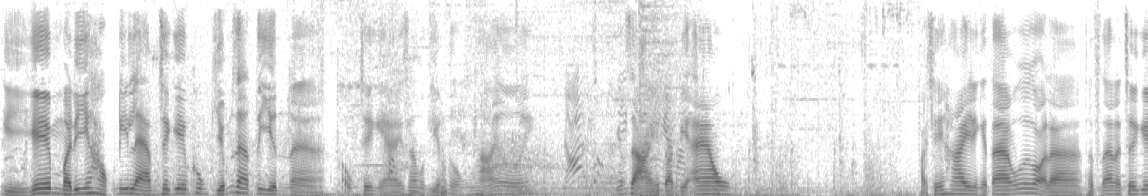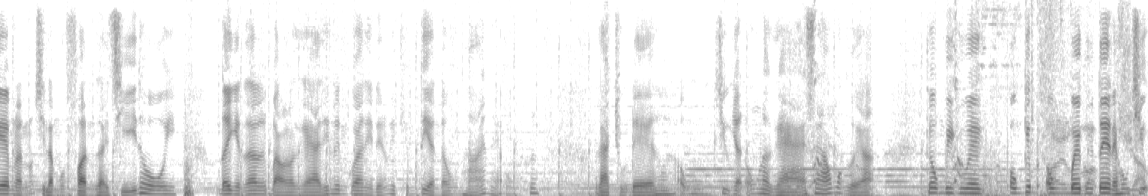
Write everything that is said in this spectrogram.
Nghỉ game mà đi học, đi làm chơi game không kiếm ra tiền à? Ông chơi nghề này sao mà kiếm được ông thái ơi? Kiếm giải thì toàn bị ao. Phải chơi hay thì người ta mới gọi là, thật ra là chơi game là nó chỉ là một phần giải trí thôi. Đây người ta bảo là gà chứ liên quan gì đến việc kiếm tiền đâu, ông thái này, ông cứ là chủ đề thôi. Ông chịu nhận ông là gà hay sao mọi người ạ? Cái ông bqe ông cái ông bqt này không chịu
